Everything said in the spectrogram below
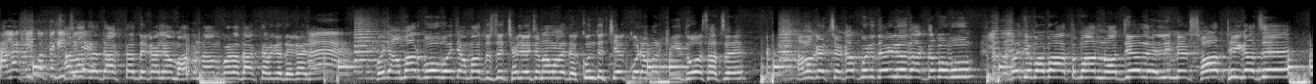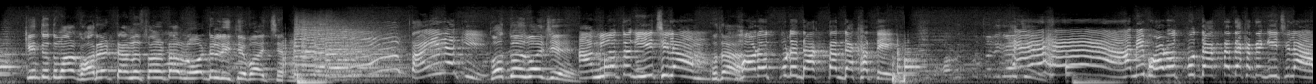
শালা কি করতে গেছিলে? সালারে ডাক্তার দেখাইলাম ভালো নাম করা ডাক্তারকে দেখাইলাম। হ্যাঁ। বলছে আমার বউ বলছে আমার দোষের ছেলে হয়েছে না আমাকে দেখুন তো চেক করে আমার কি দোষ আছে? আমাকে চেক আপ করে দেখল ডাক্তারবাবু। বলছে বাবা তোমার নজেল এলিমেন্ট সব ঠিক আছে কিন্তু তোমার ঘরের ট্রান্সফারটা লোড নিতে পারছে না। তাই নাকি? তোর দোষ বলছে? আমিও তো গিয়েছিলাম ভরতপুরে ডাক্তার দেখাতে। চলে গেছে? হ্যাঁ হ্যাঁ আমি ভরতপুর ডাক্তার গিয়েছিলাম।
